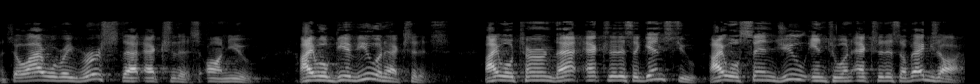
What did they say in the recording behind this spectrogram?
And so I will reverse that exodus on you. I will give you an exodus. I will turn that exodus against you. I will send you into an exodus of exile.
